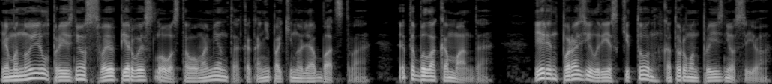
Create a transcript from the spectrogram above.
Эммануил произнес свое первое слово с того момента, как они покинули аббатство. Это была команда. Эрин поразил резкий тон, которым он произнес ее.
